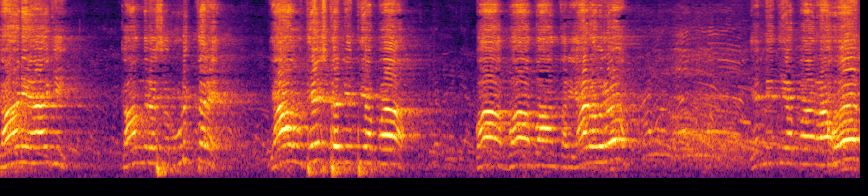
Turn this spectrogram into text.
ಕಾಣೆ ಆಗಿ ಕಾಂಗ್ರೆಸ್ ಹುಡುಕ್ತಾರೆ. ಯಾವ ದೇಶದಲ್ಲಿ ಇದೆಯಪ್ಪ ಬಾ ಬಾ ಬಾ ಅಂತಾರೆ. ಯಾರವರು? ಎಲ್ಲಿದ್ದೀಯಪ್ಪ? ರಾಹುಲ್?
